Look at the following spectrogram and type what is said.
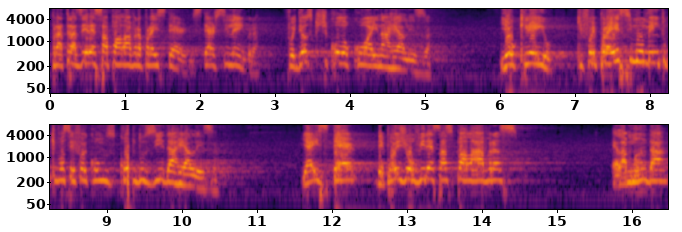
para trazer essa palavra para Esther. Esther se lembra? Foi Deus que te colocou aí na realeza. E eu creio que foi para esse momento que você foi conduzida à realeza. E a Esther, depois de ouvir essas palavras, ela manda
